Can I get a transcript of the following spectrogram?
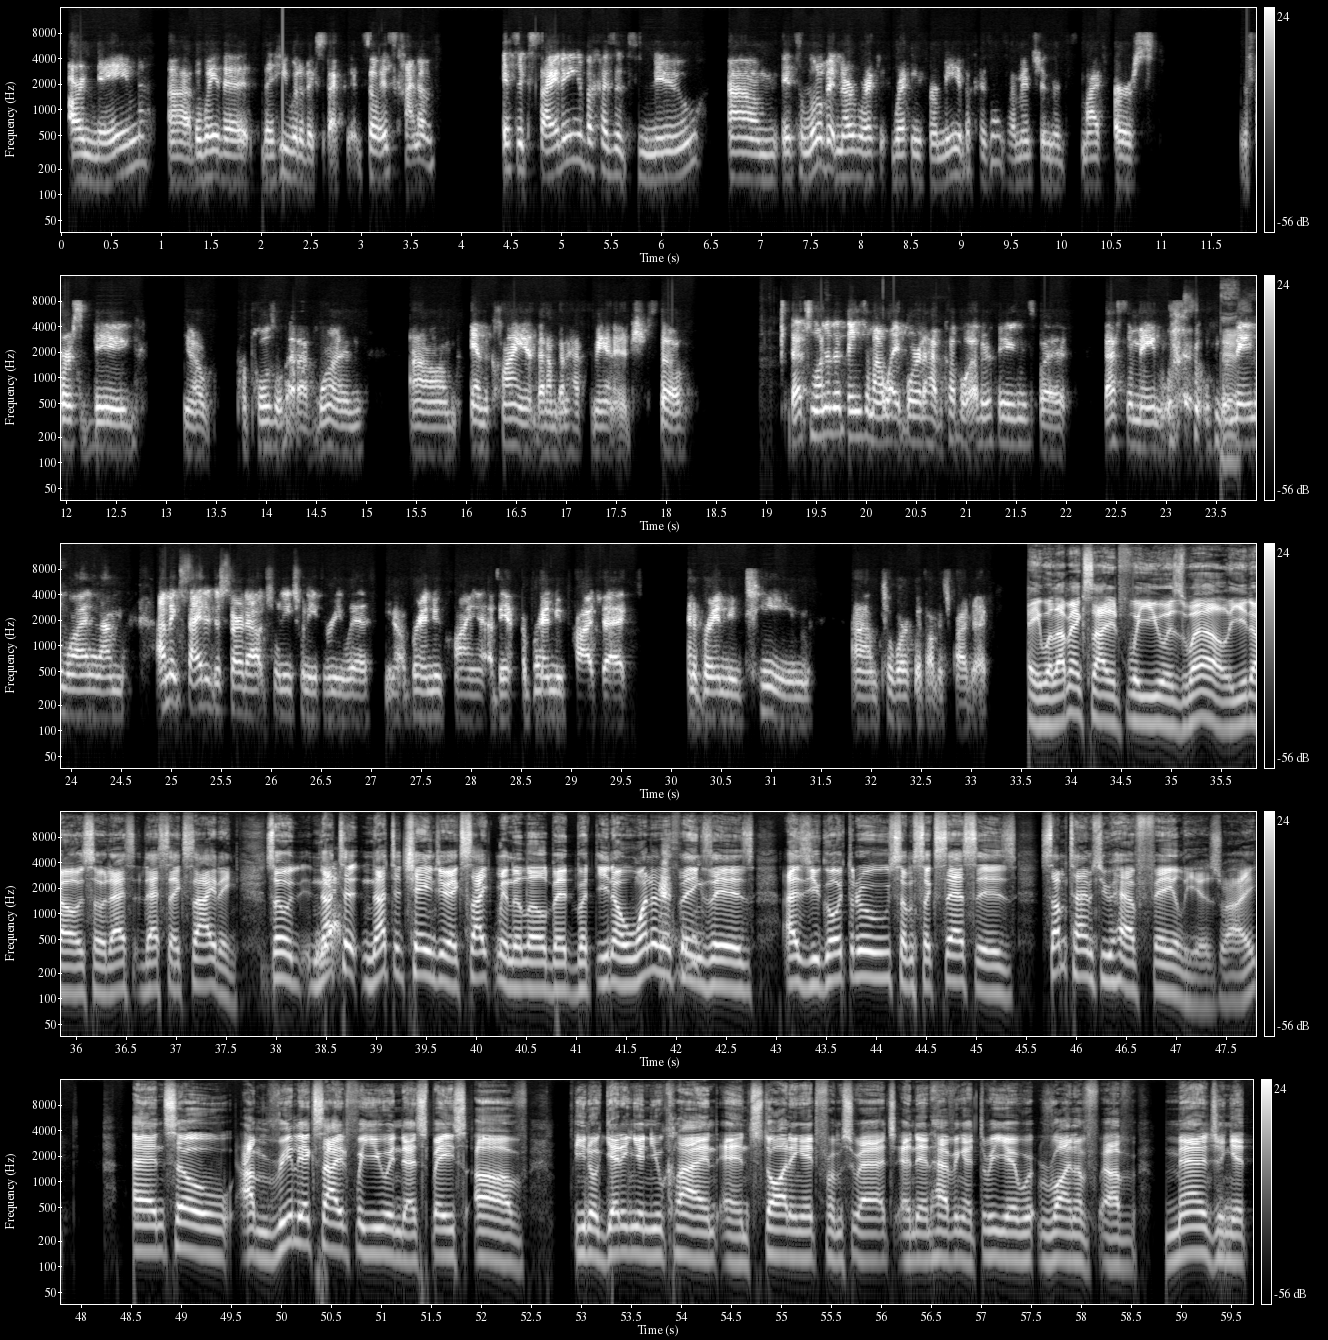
our name uh, the way that, that he would have expected. So it's kind of, it's exciting because it's new. Um, it's a little bit nerve wracking for me because, as I mentioned, it's my first the first big, you know, proposal that I've won, um, and the client that I'm going to have to manage. So that's one of the things on my whiteboard. I have a couple other things, but that's the main the yeah. main one. And I'm I'm excited to start out 2023 with you know a brand new client, a, a brand new project, and a brand new team um, to work with on this project. Hey, well, I'm excited for you as well. You know, so that's that's exciting. So not Yeah. to not to change your excitement a little bit, but you know, one of the things is as you go through some successes, sometimes you have failures, right? And so I'm really excited for you in that space of, you know, getting your new client and starting it from scratch and then having a three year run of, of managing it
